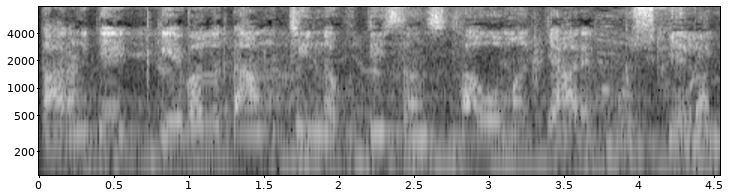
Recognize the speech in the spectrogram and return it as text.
કારણ કે કેવલ દાનથી નવતી સંસ્થાઓમાં ક્યારેક મુશ્કેલી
